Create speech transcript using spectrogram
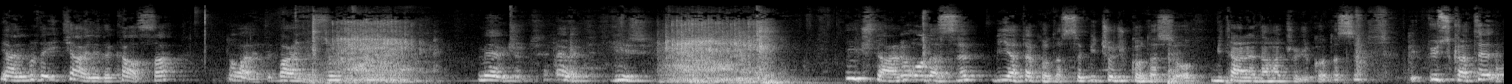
Yani burada iki ailede kalsa tuvaleti, banyosu mevcut. Evet, bir, üç tane odası, bir yatak odası, bir çocuk odası, bir tane daha çocuk odası. Üst katı,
